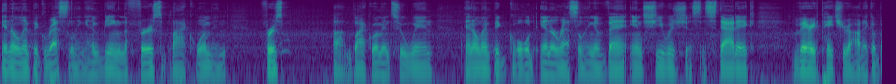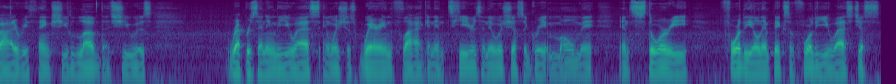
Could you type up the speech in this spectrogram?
in Olympic wrestling and being the first black woman, first uh, black woman to win an Olympic gold in a wrestling event. And she was just ecstatic, very patriotic about everything. She loved that she was representing the US and was just wearing the flag and in tears. And it was just a great moment and story for the Olympics and for the US. Just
